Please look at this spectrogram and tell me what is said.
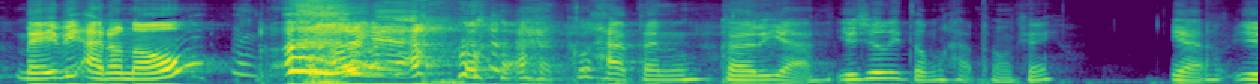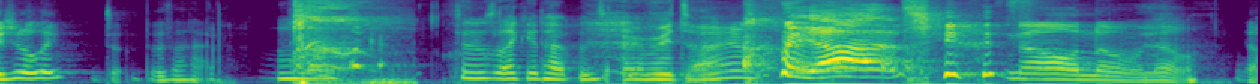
maybe I don't know. Could happen, but yeah, usually don't happen. Okay, yeah, usually d- doesn't happen. Mm-hmm. Seems like it happens every time. yeah. No, no, no, no.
